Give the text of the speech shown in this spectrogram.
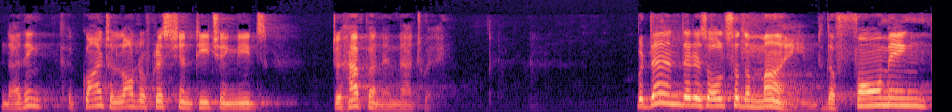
And I think quite a lot of Christian teaching needs to happen in that way. But then there is also the mind, the forming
